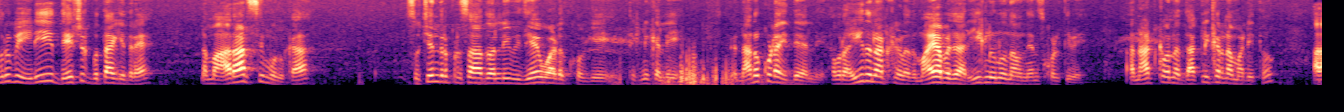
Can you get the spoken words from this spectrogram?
ಸುರಭಿ ಇಡೀ ದೇಶಕ್ಕೆ ಗೊತ್ತಾಗಿದ್ರೆ ನಮ್ಮ ಆರ್ ಆರ್ ಸಿ ಮೂಲಕ ಸುಚೇಂದ್ರ ಪ್ರಸಾದ್ ಅಲ್ಲಿ, ವಿಜಯವಾಡಕ್ಕೆ ಹೋಗಿ ಟೆಕ್ನಿಕಲಿ ನಾನು ಕೂಡ ಇದ್ದೆ ಅಲ್ಲಿ. ಅವರ ಐದು ನಾಟಕಗಳದ್ದು ಮಾಯಾಬಜಾರ್ ಈಗಲೂ ನಾವು ನೆನೆಸ್ಕೊಳ್ತೀವಿ. ಆ ನಾಟಕವನ್ನು ದಾಖಲೀಕರಣ ಮಾಡಿತ್ತು. ಆ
